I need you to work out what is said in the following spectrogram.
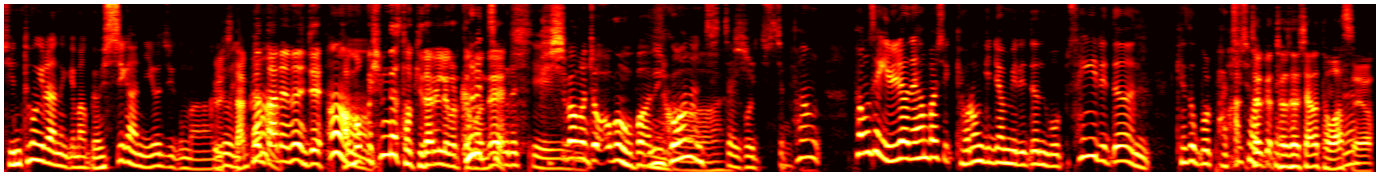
진통이라는 게 막 몇 시간 이어지고 막 그렇지. 이러니까. 남편 딴에는 이제 밥 어. 먹고 힘내서 더 기다리려고 그랬던 그렇지, 건데. 그렇지. PC방은 조금 오버하니까. 이거는 진짜 이거 진짜 평 평생 1년에 한 번씩 결혼 기념일이든 뭐 생일이든 계속 뭘 하, 바치셔도 저, 돼. 저, 저 하나 더 왔어요.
